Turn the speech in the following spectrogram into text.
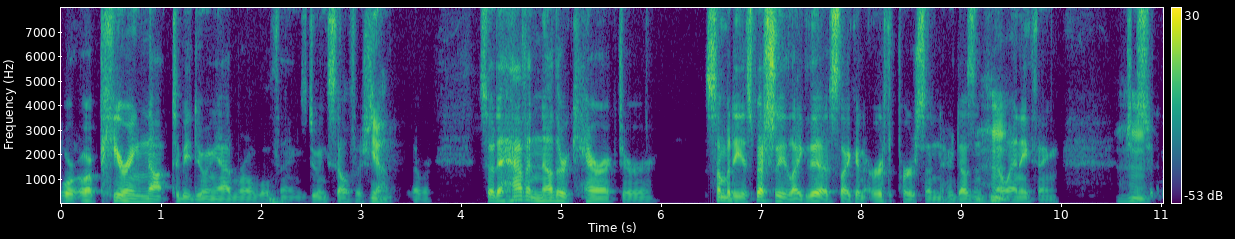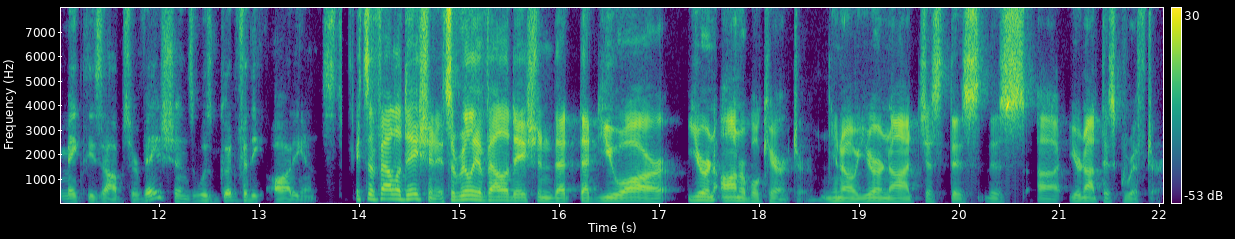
or, or appearing not to be doing admirable things, doing selfish Yeah. things, whatever. So to have another character, somebody especially like this, like an Earth person who doesn't know anything, Mhm. just sort of make these observations was good for the audience. It's a validation. It's a really a validation that that you are you're an honorable character. You know, you're not just this this uh you're not this grifter.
